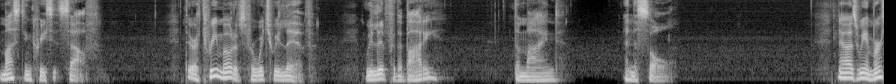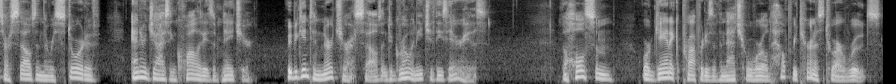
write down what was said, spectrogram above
must increase itself. There are three motives for which we live we live for the body, the mind, and the soul. Now, as we immerse ourselves in the restorative, energizing qualities of nature, we begin to nurture ourselves and to grow in each of these areas. The wholesome, organic properties of the natural world help return us to our roots.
